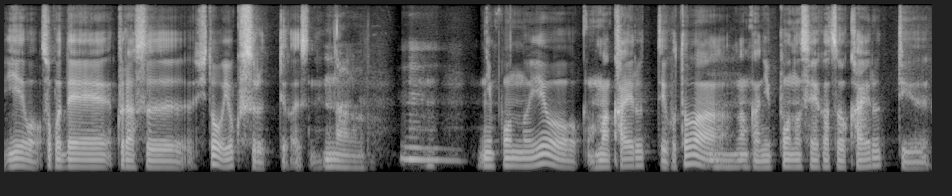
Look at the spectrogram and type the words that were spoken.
家をそこで暮らす人を良くするっていうかですね、なるほど。うん。日本の家をまあ変えるっていうことは、うん。なんか日本の生活を変えるっていう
